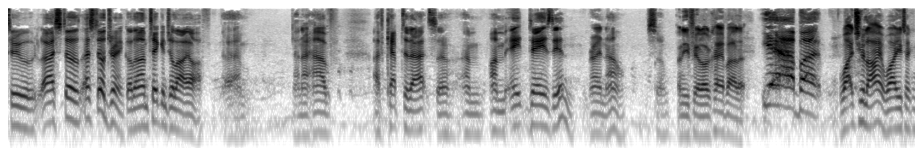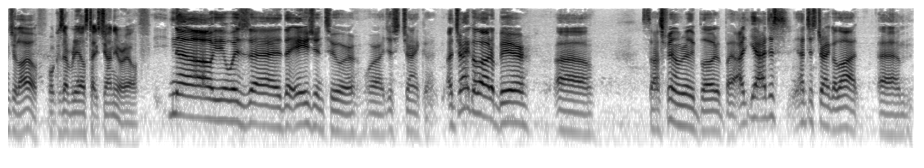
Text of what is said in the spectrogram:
too. I still I still drink, although I'm taking July off, um, and I have I've kept to that. So I'm I'm eight days in right now. So And you feel okay about it? yeah, but Why July? Why are you taking July off? What? Because everybody else takes January off. No, it was uh, the Asian tour where I just drank a I drank a lot of beer. Uh, so I was feeling really bloated, but I, yeah, I just I just drank a lot, um,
